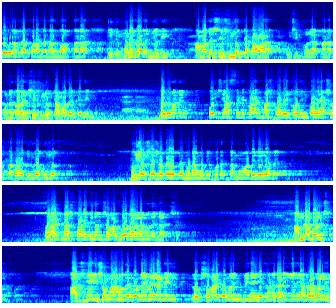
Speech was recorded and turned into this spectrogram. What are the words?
দৌড় আমরা করাতে পারব। আপনারা যদি মনে করেন যদি আমাদের সেই সুযোগটা পাওয়ার উচিত বলে আপনারা মনে করেন, সেই সুযোগটা আমাদেরকে দিন। দেখুন, আমি বলছি, আজ থেকে কয়েক মাস পরে, কদিন পরে, এক সপ্তাহ পরে দুর্গা পুজো পুজো শেষ হতে হতে মোটামুটি ভোটের দাম বেজে যাবে। কয়েক মাস পরে বিধানসভার ভোট হবে আমাদের যাচ্ছে। আমরা বলছি, আজকে এই সময় আমাদের কোনো এমএলএ নেই, লোকসভায় কোনো এমপি নেই, এখানে দাঁড়িয়ে যদি আমরা বলি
